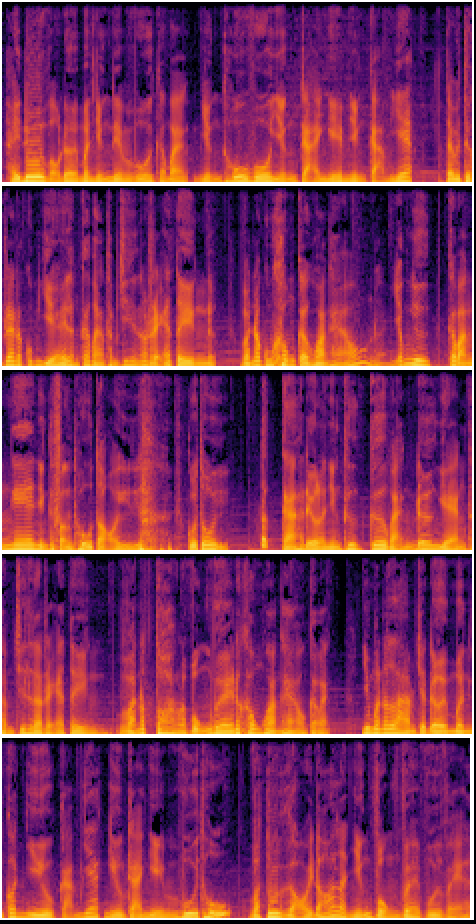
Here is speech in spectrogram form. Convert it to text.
Hãy đưa vào đời mình những niềm vui các bạn, những thú vui, những trải nghiệm, những cảm giác. Tại vì thực ra nó cũng dễ lắm các bạn, thậm chí là nó rẻ tiền nữa. Và nó cũng không cần hoàn hảo nữa. Giống như các bạn nghe những cái phần thú tội của tôi, tất cả đều là những thứ cơ bản, đơn giản, thậm chí là rẻ tiền. Và nó toàn là vụng về, nó không hoàn hảo các bạn. Nhưng mà nó làm cho đời mình có nhiều cảm giác, nhiều trải nghiệm, vui thú. Và tôi gọi đó là những vụng về vui vẻ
